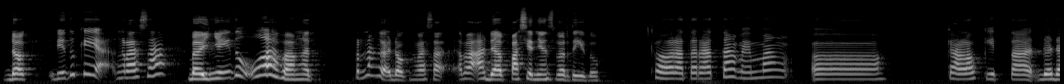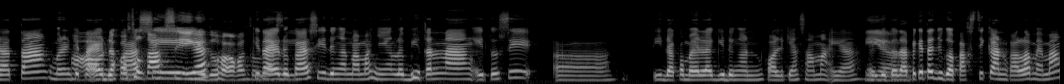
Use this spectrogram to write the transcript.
Dok dia tuh kayak ngerasa bayinya itu wah banget. Pernah nggak dok ngerasa apa ada pasien yang seperti itu? Kalau rata-rata memang eh kalau kita udah datang kemudian kita Oh, udah edukasi konsultasi ya, gitu oh, konsultasi. kita edukasi dengan mamahnya yang lebih tenang itu sih eh, tidak kembali lagi dengan kolik yang sama ya kayak Iya. gitu tapi kita juga pastikan kalau memang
